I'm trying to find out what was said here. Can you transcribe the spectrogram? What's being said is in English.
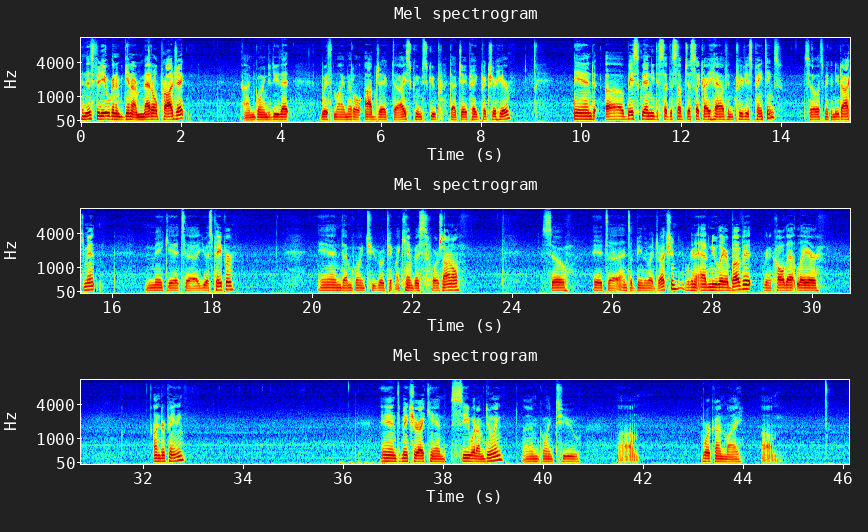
In this video we're going to begin our metal project. I'm going to do that with my metal object uh, ice cream scoop.jpg picture here. And uh, basically I need to set this up just like I have in previous paintings. So let's make a new document, make it uh, US paper, and I'm going to rotate my canvas horizontal so it uh, ends up being the right direction. We're going to add a new layer above it. We're going to call that layer underpainting. And to make sure I can see what I'm doing, I'm going to um, work on my um,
